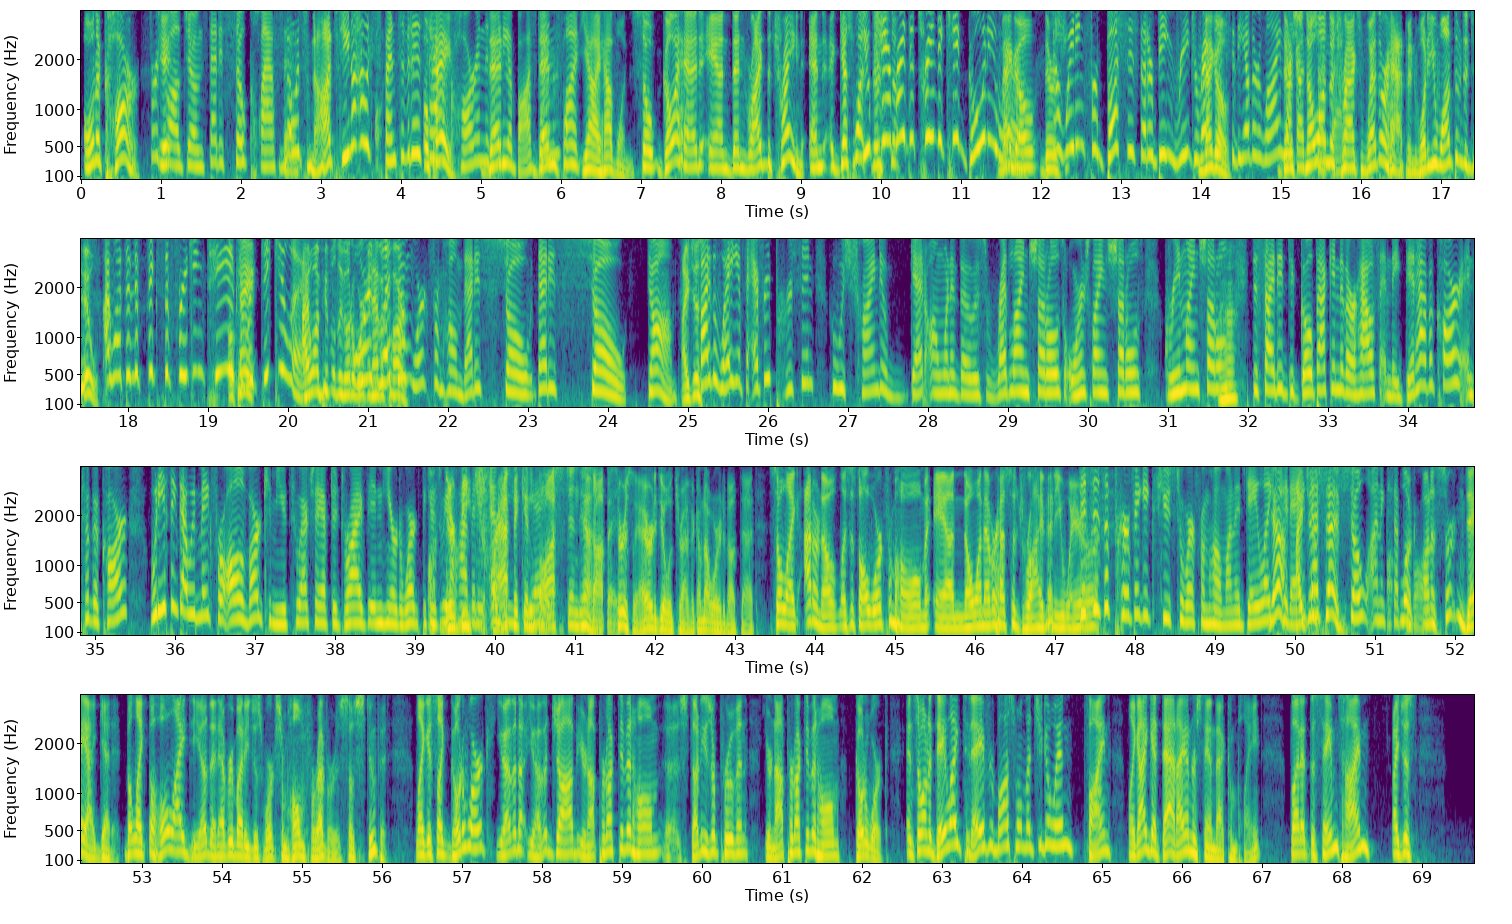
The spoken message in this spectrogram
Own a car. First It- of all, Jones, that is so classist. No, it's not. Do you know how expensive it is to have a car in the then- city of Boston? Then fine. Yeah, I have one. So go ahead and then ride the train. And uh, guess what? You There's can't no- ride the train. They can't go anywhere. Mego, They're waiting for buses that are being redirected Mego, to the other line. There's that got snow on the down. tracks. Weather happened. What do you want them to do? I want them to fix the freaking T. It's ridiculous. I want people to go to work or and have a car. let them work from home. That is so. That is so dumb. I just- By the way, if every person who was trying to get on one of those red line shuttles, orange line shuttles, green line shuttles Uh-huh. decided to go back into their house and they did have a car and took a car, what do you think that would make for all of our commutes who actually have to drive in here to work because we don't have be any traffic in Boston. Yeah, Stop it. Seriously, I already deal with traffic. I'm not worried about that. So, like, I don't know. Let's just all work from home and no one ever has to drive anywhere. This is a perfect excuse to work from home on a day like yeah, today. I just That's said so uh, unacceptable. Look, on a certain day, I get it, but like the whole idea that everybody just works from home forever is so stupid. Like it's like go to work, you have a you have a job, you're not productive at home. Uh, studies are proven you're not productive at home. Go to work. And so on a day like today, if your boss won't let you go in, fine. Like I get that, I understand that complaint, but at the same time, I just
